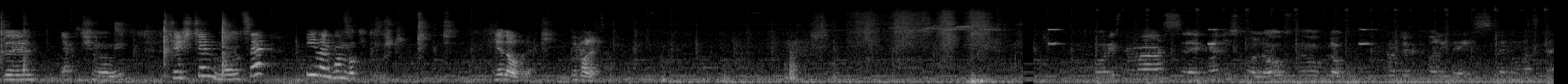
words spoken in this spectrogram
w, jak to się mówi, w cieście, w mące i na głęboki tłuszcz. Niedobre, nie polecam. Boris Namas, Kanis Follows, to vlog Project Holidays, Lego Master.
